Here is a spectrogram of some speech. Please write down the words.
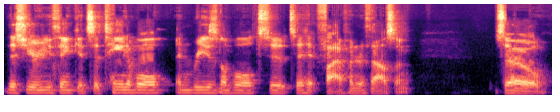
this year you think it's attainable and reasonable to to hit five hundred thousand. So,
